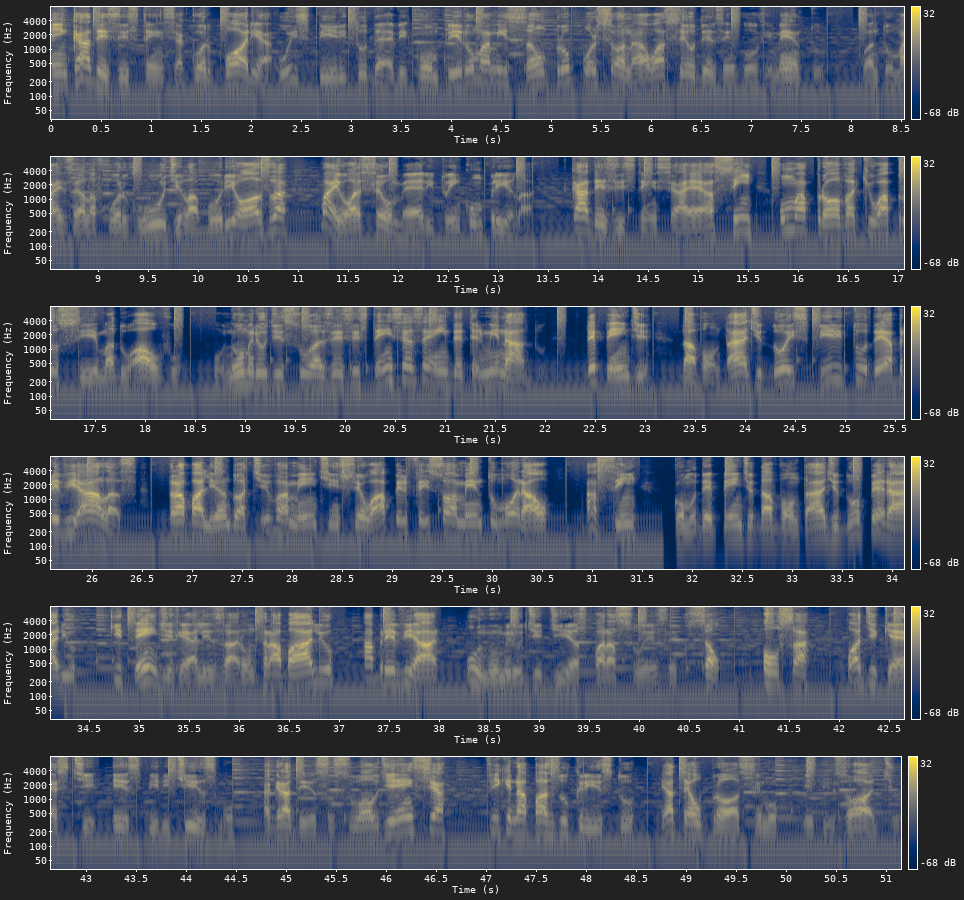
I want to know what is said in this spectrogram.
Em cada existência corpórea, o espírito deve cumprir uma missão proporcional a seu desenvolvimento. Quanto mais ela for rude e laboriosa, maior seu mérito em cumpri-la. Cada existência é, assim, uma prova que o aproxima do alvo. O número de suas existências é indeterminado. Depende da vontade do espírito de abreviá-las, trabalhando ativamente em seu aperfeiçoamento moral, assim como depende da vontade do operário que tem de realizar um trabalho, abreviar o número de dias para sua execução. Ouça podcast Espiritismo. Agradeço sua audiência, fique na paz do Cristo e até o próximo episódio.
